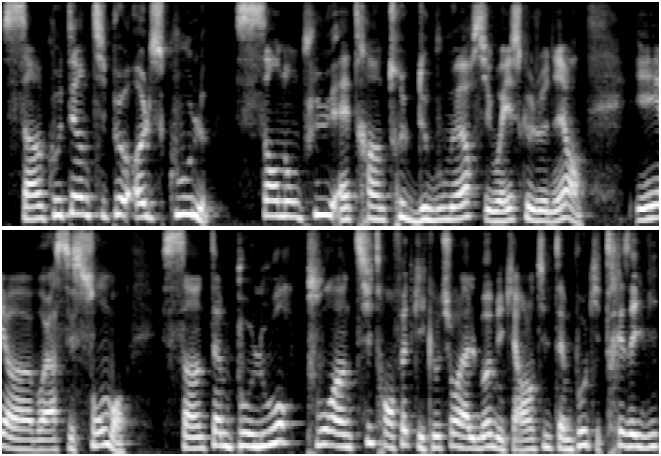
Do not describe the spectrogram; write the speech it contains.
Ça a un côté un petit peu old school, sans non plus être un truc de boomer, si vous voyez ce que je veux dire. Et euh, voilà, c'est sombre c'est un tempo lourd pour un titre en fait qui clôture l'album et qui ralentit le tempo, qui est très heavy,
